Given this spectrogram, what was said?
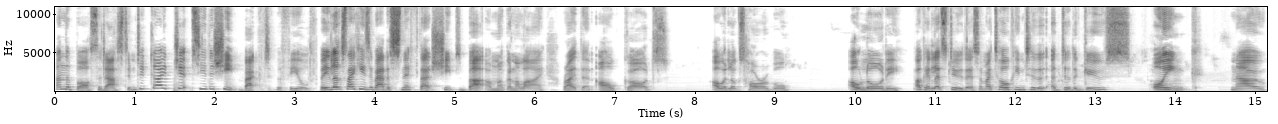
and the boss had asked him to guide Gypsy the sheep back to the field. But he looks like he's about to sniff that sheep's butt, I'm not gonna lie. Right then. Oh god. Oh, it looks horrible. Oh lordy. Okay, let's do this. Am I talking to the uh, to the goose? Oink. No.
